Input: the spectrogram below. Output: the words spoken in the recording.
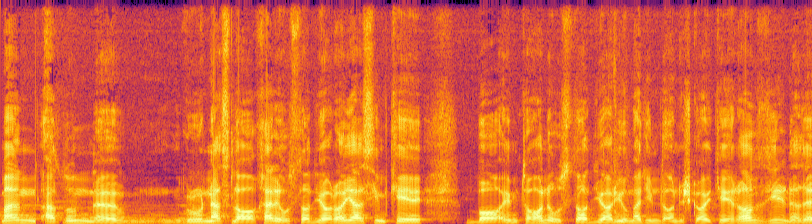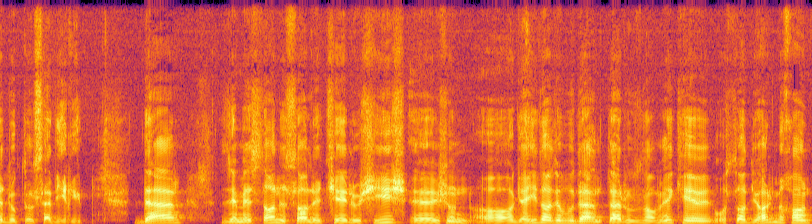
من از اون گروه نسل آخر استادیارایی هستیم که با امتحان استادیاری اومدیم دانشگاه تهران زیر نظر دکتر صدیقی. در زمستان سال 46 ایشون آگهی داده بودند در روزنامه که استادیار می‌خوان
